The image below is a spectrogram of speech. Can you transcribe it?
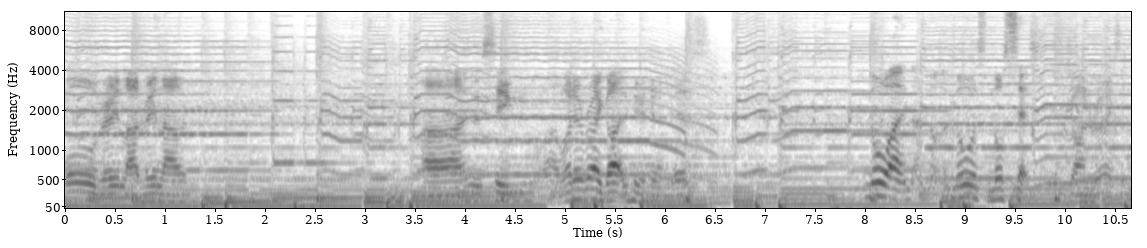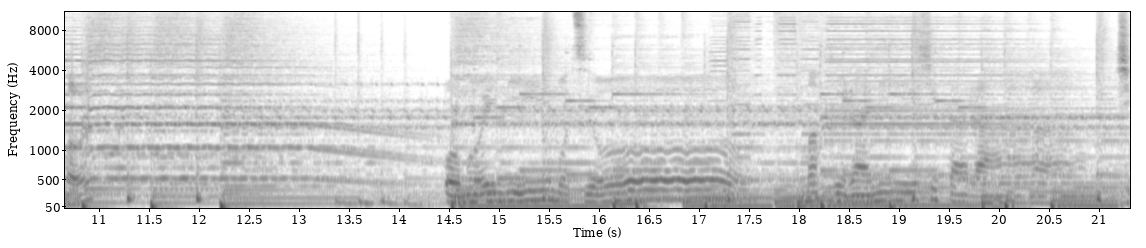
Oh, very loud, very loud. Uh, he'll sing uh, whatever I got here, I guess. No, uh, no, no, no set genre, I suppose. 重い荷物を 枕にしたら深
